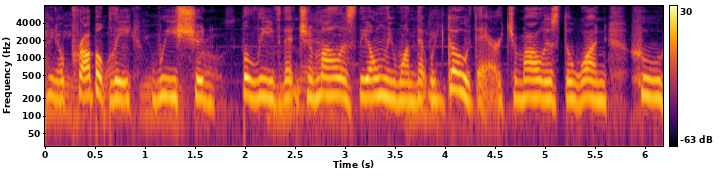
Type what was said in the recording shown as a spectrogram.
you know probably we should believe that Jamal is the only one that would go there. Jamal is the one who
